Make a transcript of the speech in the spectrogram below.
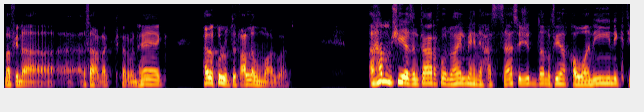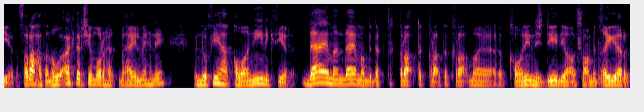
ما فينا أساعدك أكثر من هيك. هذا كله بتتعلمه مع الوقت. أهم شيء لازم تعرفوا إنه هاي المهنة حساسة جدا وفيها قوانين كثير صراحة هو أكثر شيء مرهق بهاي المهنة إنه فيها قوانين كثير دائما دائما بدك تقرأ تقرأ تقرأ قوانين جديدة شو عم بتغير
